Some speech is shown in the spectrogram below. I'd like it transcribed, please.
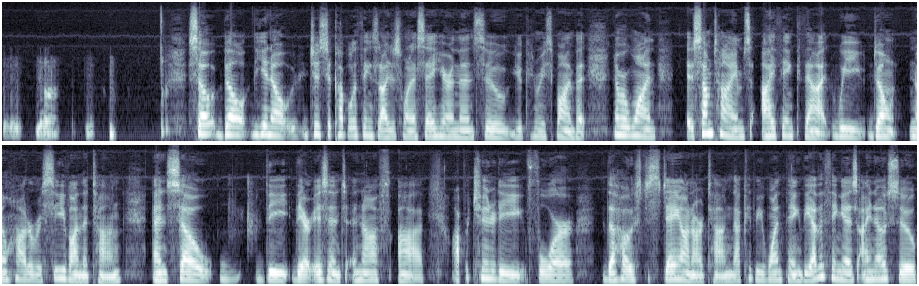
those days, to be honest with you. So, Bill, you know, just a couple of things that I just want to say here, and then Sue, you can respond. But number one, sometimes I think that we don't know how to receive on the tongue, and so the there isn't enough uh, opportunity for the host to stay on our tongue. That could be one thing. The other thing is, I know Sue,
